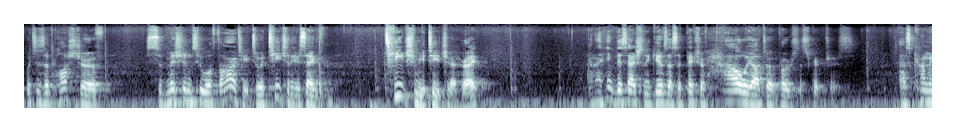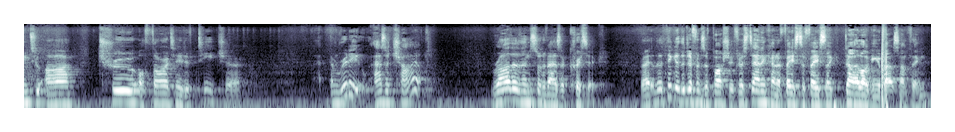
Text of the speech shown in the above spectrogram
which is a posture of submission to authority, to a teacher that you're saying, Teach me, teacher, right? And I think this actually gives us a picture of how we are to approach the scriptures as coming to our true authoritative teacher, and really as a child, rather than sort of as a critic. Right? Think of the difference of posture. If you're standing kind of face to face, like dialoguing about something,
